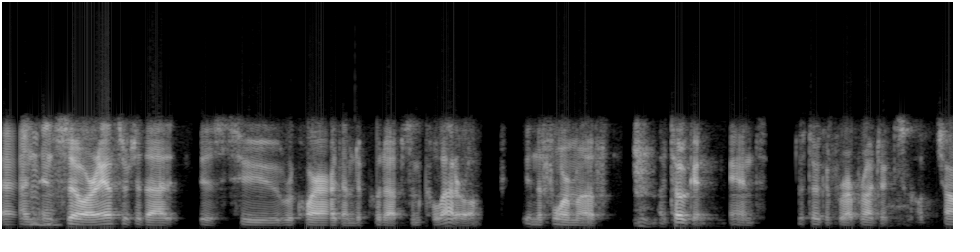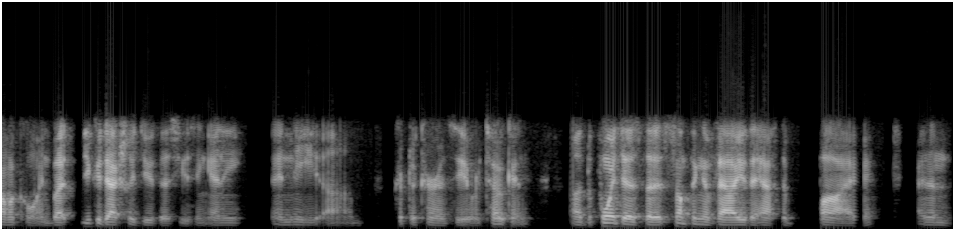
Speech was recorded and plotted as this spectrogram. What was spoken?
And, mm-hmm. and so our answer to that is to require them to put up some collateral in the form of a token. And the token for our project is called Chama Coin, but you could actually do this using any any um, cryptocurrency or token. Uh, the point is that it's something of value they have to buy, and then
